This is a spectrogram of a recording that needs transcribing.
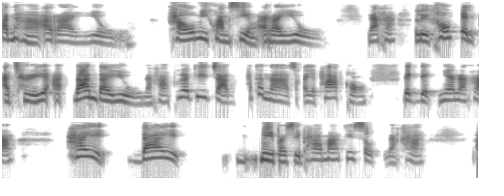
ปัญหาอะไรอยู่ เขามีความเสี่ยงอะไรอยู่นะคะ หรือเขาเป็นอัจฉริยะด้านใดอยู่นะคะ เพื่อที่จะพัฒนาศักยภาพของเด็กๆ เนี่ยนะคะ ให้ได้มีประสิทธิภาพมากที่สุดนะคะเ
